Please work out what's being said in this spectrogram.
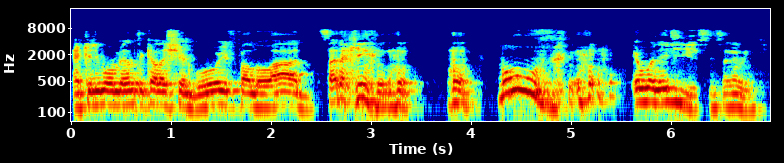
É aquele momento que ela chegou e falou: Ah, sai daqui! Move! Eu bolei de rir, sinceramente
